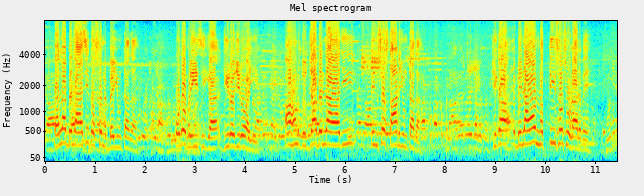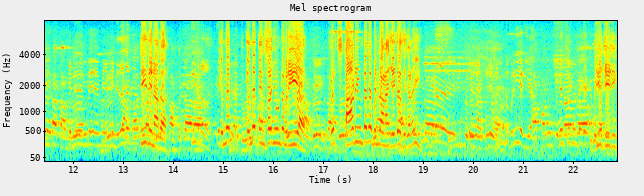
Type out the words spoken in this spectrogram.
ਪਹਿਲਾ ਬਿੱਲ ਆਇਆ ਸੀ 290 ਯੂਨਿਟਾਂ ਦਾ। ਉਦੋਂ ਫ੍ਰੀ ਸੀਗਾ 00 ਆਈ। ਆ ਹੁਣ ਦੂਜਾ ਬਿੱਲ ਆਇਆ ਜੀ 367 ਯੂਨਿਟਾਂ ਦਾ। ਠੀਕ ਆ ਇਹ ਬਿੱਲ ਆਇਆ 2916 ਰੁਪਏ। ਕਿੰਨੇ ਮਹੀਨੇ ਦਾ 30 ਦਿਨਾਂ ਦਾ? ਕਹਿੰਦੇ ਕਹਿੰਦੇ 300 ਯੂਨਿਟ ਫ੍ਰੀ ਆ। ਫਿਰ 67 ਯੂਨਿਟਾਂ ਦਾ ਬਿੱਲ ਆਣਾ ਚਾਹੀਦਾ ਸੀਗਾ ਨਾ ਜੀ। ਜੀ ਜੀ ਜੀ।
